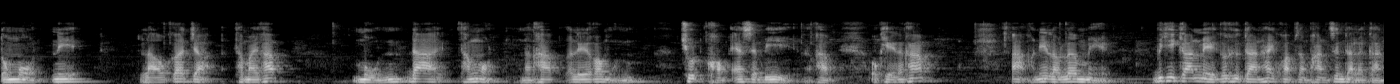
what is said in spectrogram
ตรงโหมดนี้ เราก็จะทำไมครับ หมุนได้ทั้งหมดนะครับก็เรียกว่าหมุนชุดของ SMB นะครับ โอเคนะครับ อะ คราวนี้เราเริ่มเมดวิธีการเมดก็คือการให้ความสัมพันธ์ซึ่งกันและกัน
